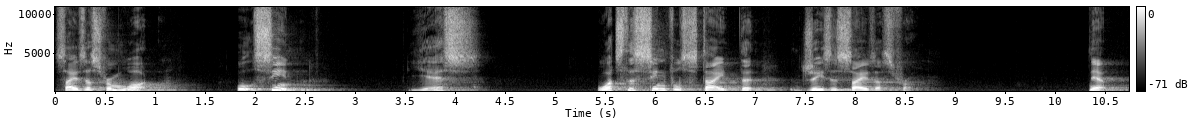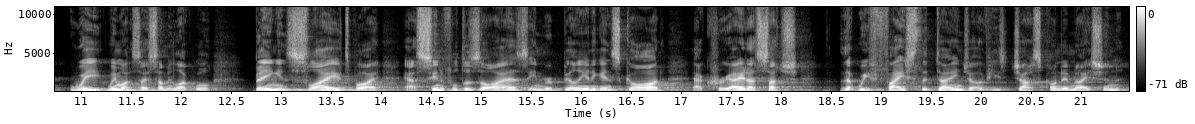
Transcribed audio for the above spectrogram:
Saves us from what? Well, sin. Yes. What's the sinful state that Jesus saves us from? Now, we, we might say something like, well, being enslaved by our sinful desires in rebellion against God, our Creator, such that we face the danger of His just condemnation.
